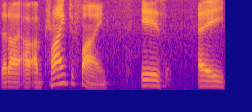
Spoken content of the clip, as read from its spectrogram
that I, I- I'm trying to find is a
